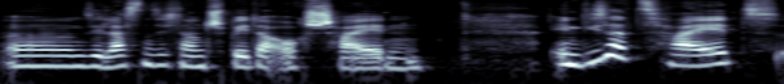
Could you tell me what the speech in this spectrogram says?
Äh, sie lassen sich dann später auch scheiden. In dieser Zeit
